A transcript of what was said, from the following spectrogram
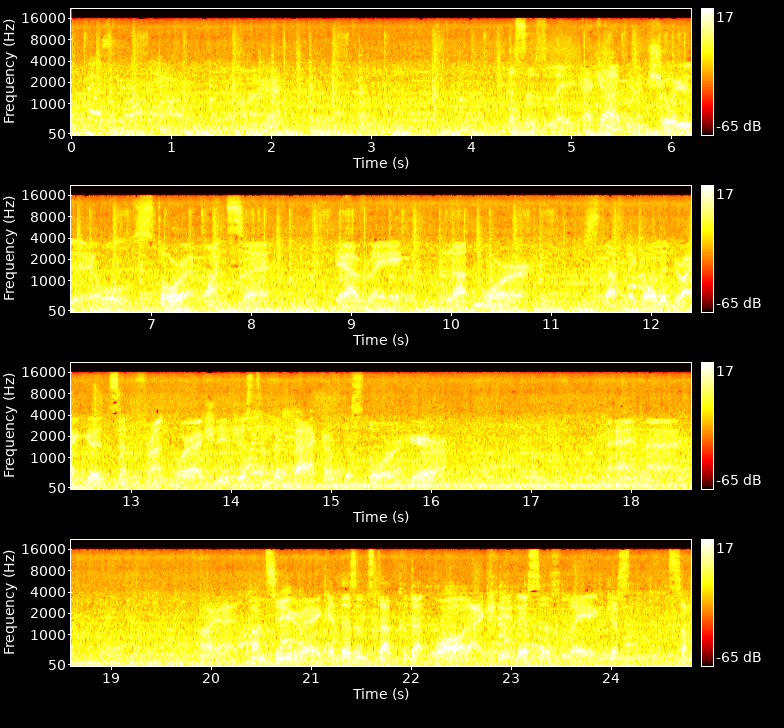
look how small they are. Oh. This is like, I can't even show you the whole store at once. Uh, they have like a lot more stuff, like all the dry goods at front. We're actually just in the back of the store here. And uh, continue. Like it doesn't stop to that wall. Actually, this is like just some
